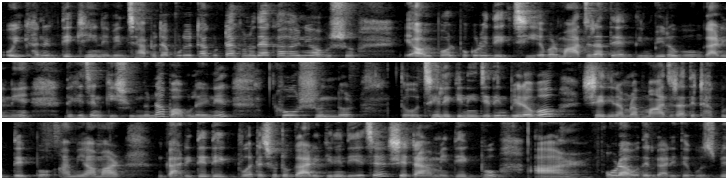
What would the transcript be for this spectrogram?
ওইখানে দেখেই নেবেন। ঝাপেটাপুরের ঠাকুরটা এখনও দেখা হয়নি অবশ্য। অল্প অল্প করে দেখছি। এবার মাঝরাতে একদিন বেরোবো গাড়ি নিয়ে। দেখেছেন কি সুন্দর না? বাবুলাইনের? খুব সুন্দর। তো ছেলেকে নিয়ে যেদিন বেরোবো, সেদিন আমরা মাঝরাতে ঠাকুর দেখব। আমি আমার গাড়িতে দেখব, একটা ছোট গাড়ি কিনে দিয়েছে, সেটা আমি দেখব আর ওরা ওদের গাড়িতে বসবে,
